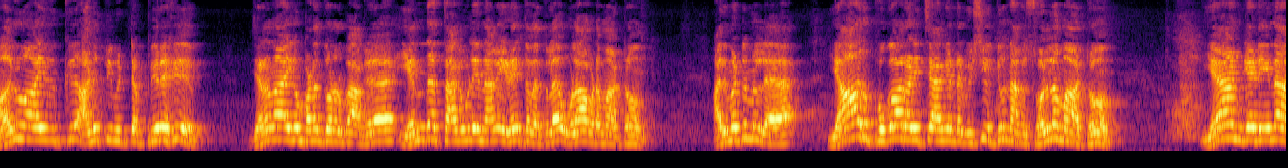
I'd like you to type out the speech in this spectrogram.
மறு ஆய்வுக்கு அனுப்பிவிட்ட பிறகு ஜனநாயகம் படம் தொடர்பாக எந்த தகவலையும் நாங்கள் இணையதளத்தில் உலா விட மாட்டோம். அது மட்டும் இல்லை யார் புகார் அளிச்சாங்கன்ற விஷயத்தையும் நாங்கள் சொல்ல மாட்டோம். ஏன்னு கேட்டீங்கன்னா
